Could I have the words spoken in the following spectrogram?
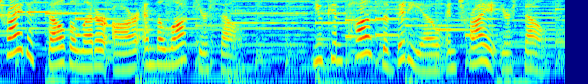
Try to spell the letter R and the lock yourself. You can pause the video and try it yourself.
